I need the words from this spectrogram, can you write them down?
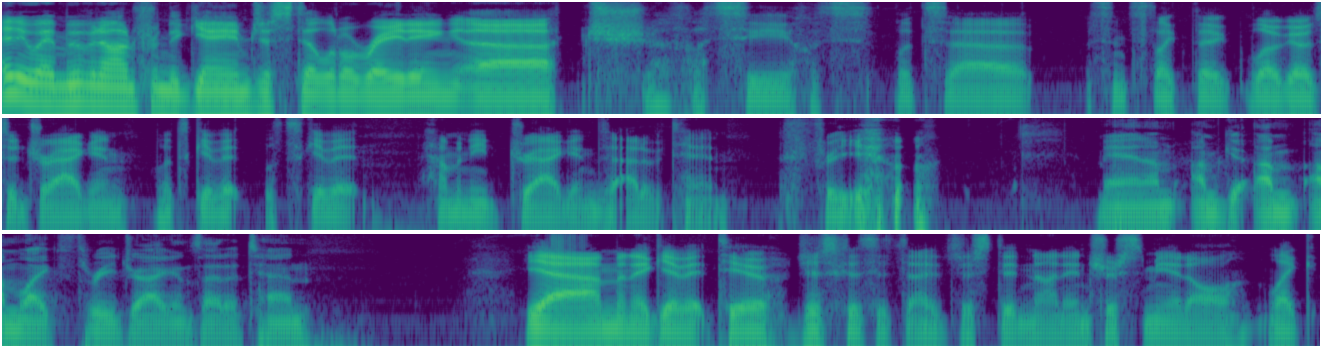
anyway, moving on from the game, just a little rating. Uh, let's see. Let's let's uh, since like the logo's a dragon, let's give it. Let's give it. How many dragons out of ten for you? Man, I'm I'm I'm I'm like three dragons out of ten. yeah, I'm gonna give it two, just because it just did not interest me at all. Like,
